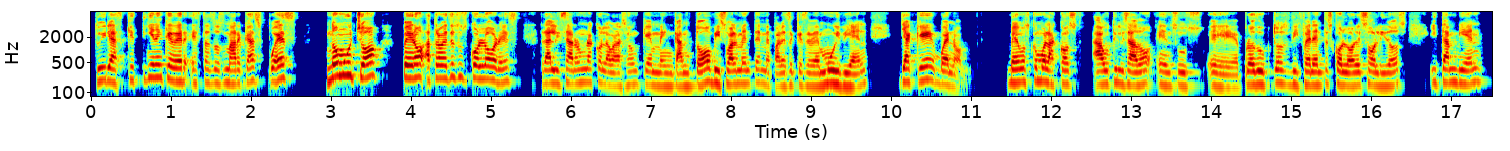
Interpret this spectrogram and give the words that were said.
Tú dirías, ¿qué tienen que ver estas dos marcas? Pues no mucho, pero a través de sus colores realizaron una colaboración que me encantó. Visualmente me parece que se ve muy bien, ya que, bueno, vemos cómo Lacoste ha utilizado en sus eh, productos diferentes colores sólidos y también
